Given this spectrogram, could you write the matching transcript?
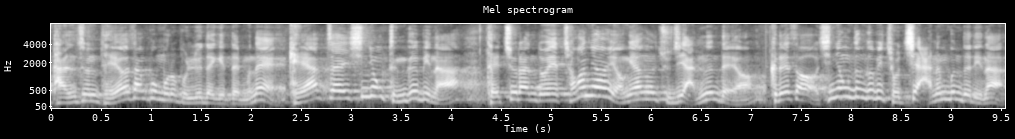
단순 대여 상품으로 분류되기 때문에 계약자의 신용 등급이나 대출 한도에 전혀 영향을 주지 않는데요. 그래서 신용 등급이 좋지 않은 분들이나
